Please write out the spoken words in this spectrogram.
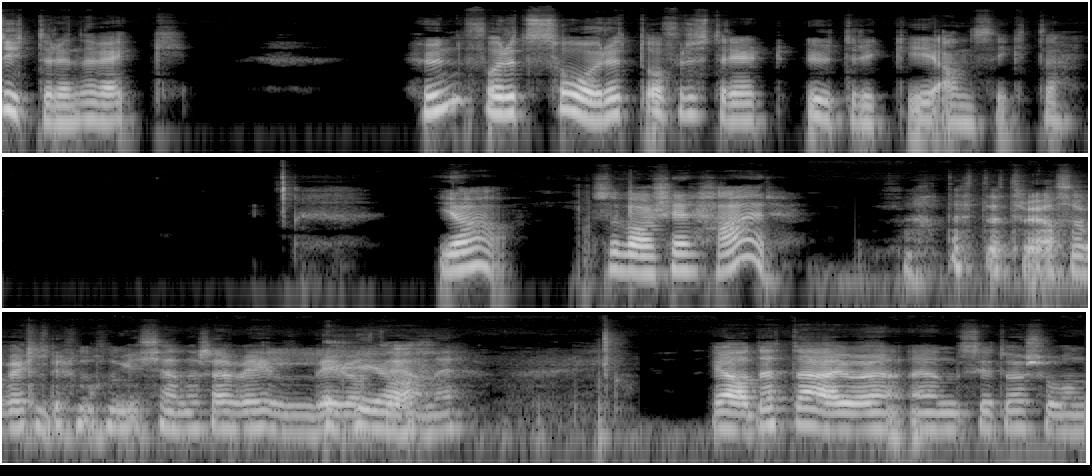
dytter henne vekk. Hun får et såret og frustrert uttrykk i ansiktet. Ja, så hva skjer her? Dette tror jeg også veldig mange kjenner seg veldig godt Ja. igjen i. Ja, dette er jo en, en situasjon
